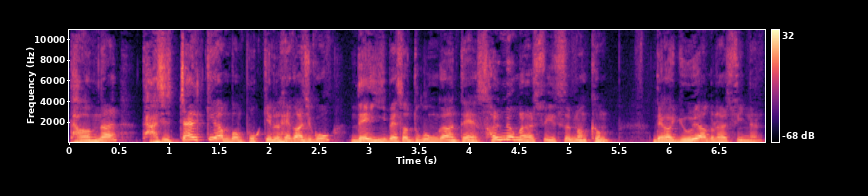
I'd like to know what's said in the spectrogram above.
다음날 다시 짧게 한번 복기를 해가지고 내 입에서 누군가한테 설명을 할 수 있을 만큼 내가 요약을 할 수 있는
